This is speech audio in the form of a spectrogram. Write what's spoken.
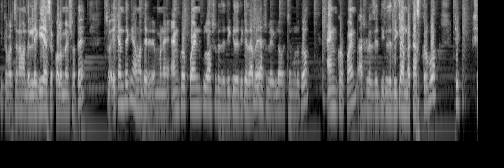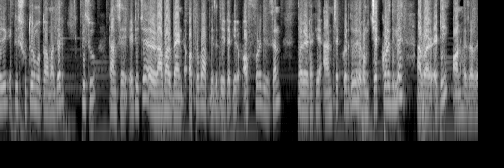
দেখতে পাচ্ছেন আমাদের লেগেই আছে কলমের সাথে। তো এখান থেকে আমাদের মানে অ্যাঙ্কর পয়েন্টগুলো আসলে যেদিকে যেদিকে যাবে, আসলে এগুলো হচ্ছে মূলত অ্যাঙ্কর পয়েন্ট আসলে যেদিকে যেদিকে আমরা কাজ করব, ঠিক সেদিকে একটি সুতোর মতো আমাদের পিছু টানছে। এটি হচ্ছে রাবার ব্যান্ড অথবা আপনি যদি এটাকে অফ করে দিতে চান, তাহলে এটাকে আনচেক করে দেবেন এবং চেক করে দিলে আবার এটি অন হয়ে যাবে।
